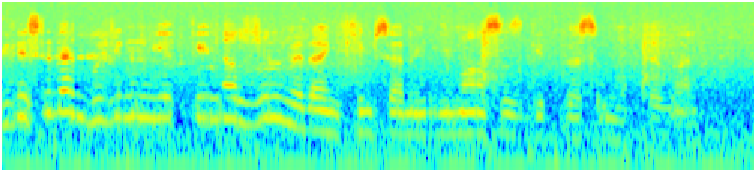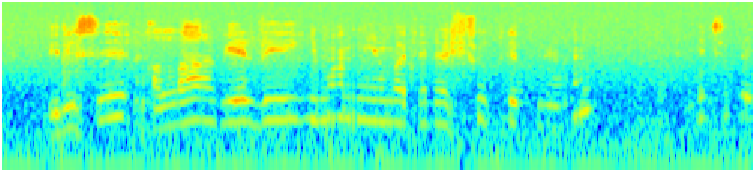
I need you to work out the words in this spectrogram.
Birisinden gücünün yettiğine zulmeden kimsenin imansız gitmesi muhtemel. Birisi Allah'ın verdiği iman nimetine şükretmeyenin, de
